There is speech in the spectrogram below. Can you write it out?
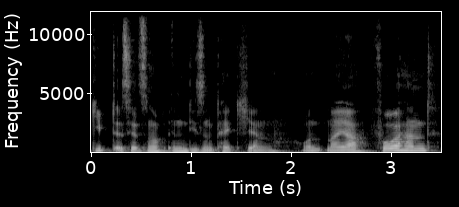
gibt es jetzt noch in diesem Päckchen. Und naja, Vorhand,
